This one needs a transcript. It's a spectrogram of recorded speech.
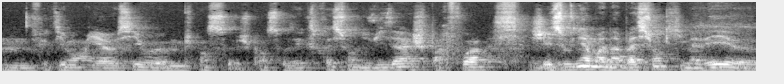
Hum, effectivement, il y a aussi, euh, je, pense, je pense aux expressions du visage. Parfois, j'ai souvenir moi d'un patient qui m'avait euh,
